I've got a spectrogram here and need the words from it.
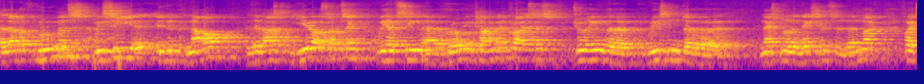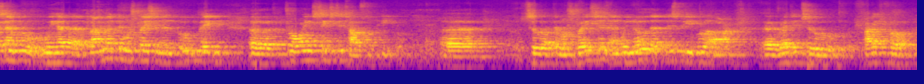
a lot of movements. We see in the, now, in the last year or something, we have seen a growing climate crisis during the recent uh, national elections in Denmark. For example, we had a climate demonstration in Copenhagen uh, drawing 60,000 people uh, to a demonstration, and we know that these people are uh, ready to fight for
